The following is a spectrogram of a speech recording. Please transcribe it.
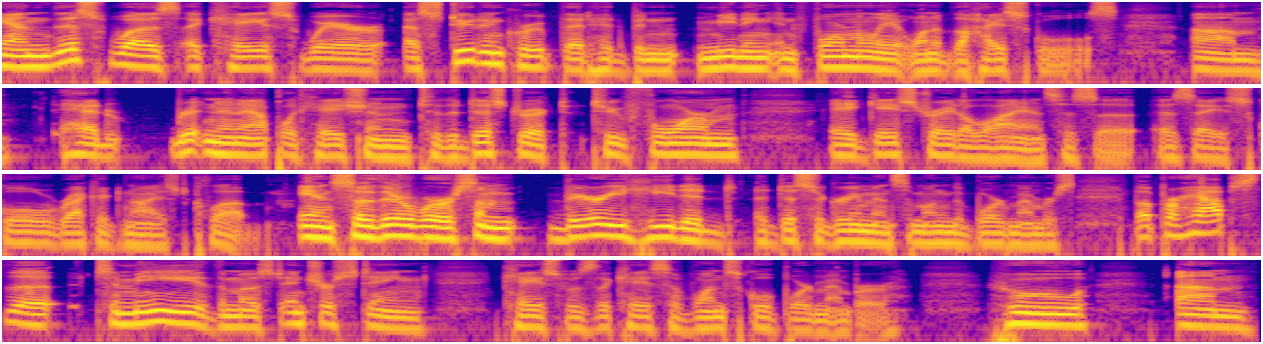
And this was a case where a student group that had been meeting informally at one of the high schools um, had written an application to the district to form a gay straight alliance as a as a school recognized club. And so there were some very heated uh, disagreements among the board members. But perhaps the to me the most interesting case was the case of one school board member who um,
